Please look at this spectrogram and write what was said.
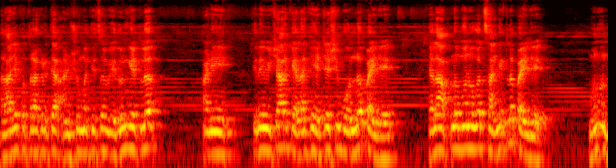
राजपुत्राकडे त्या अंशुमतीचं वेधून घेतलं आणि तिने विचार केला की ह्याच्याशी बोललं पाहिजे. ह्याला आपलं मनोगत सांगितलं पाहिजे. म्हणून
